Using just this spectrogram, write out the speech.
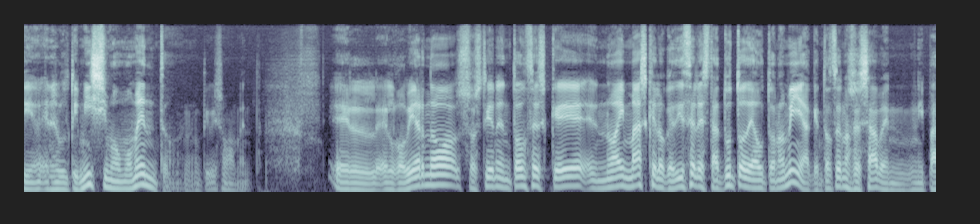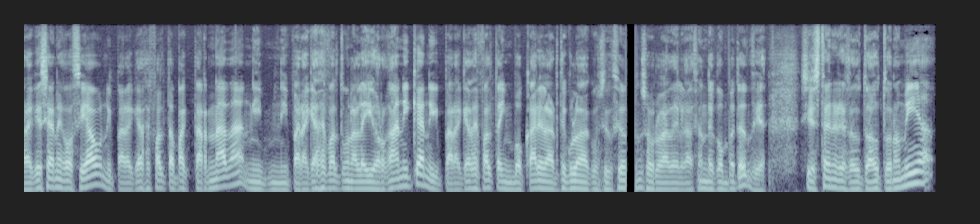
en el ultimísimo momento, en el ultimísimo momento. El, gobierno sostiene entonces que no hay más que lo que dice el Estatuto de Autonomía, que entonces no se sabe ni para qué se ha negociado, ni para qué hace falta pactar nada, ni, ni para qué hace falta una ley orgánica, ni para qué hace falta invocar el artículo de la Constitución sobre la delegación de competencias. Si está en el Estatuto de Autonomía,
